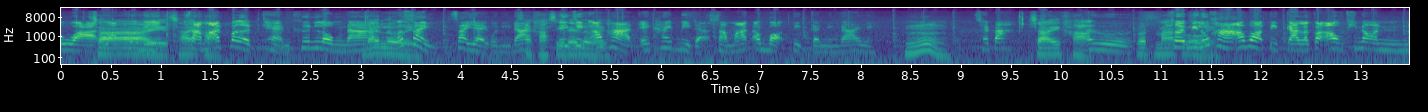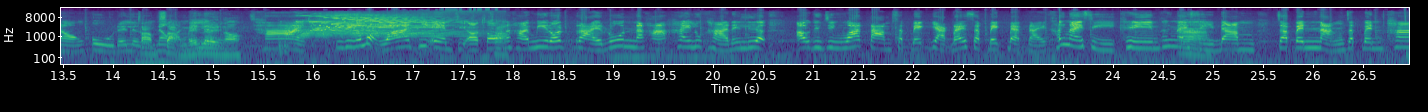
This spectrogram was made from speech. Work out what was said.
ตัวใช่ล็อกตัวนี้ ใช่ครับสามารถเปิดแขนขึ้นลงได้ ได้เลยก็ใส่ใส่ใหญ่กว่านี้ได้ ใส่ขาซีจได้ริงเลย ๆเอาผ่าน X Hybrid อะสามารถเอาเบาะติดกันยังได้เลย อืม ใช่ปะใช่ค่ะเออรถมากเคยมีลลูกค้าเอาเบาะติดกันแล้วก็เอาที่นอนน้องปูได้เลยตามนอสั่งได้เลยเนอะใช่ จริงๆก็บอกว่าที่ AMG Auto ครับนะคะ มีรถหลายรุ่นนะคะ ให้ลูกค้าได้เลือก เอาจริง ๆ ว่าตามสเปคอยากได้สเปคแบบไหน ข้างในสีครีม ข้างในอ่าสีดำจะเป็นหนังจะเป็นผ้า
